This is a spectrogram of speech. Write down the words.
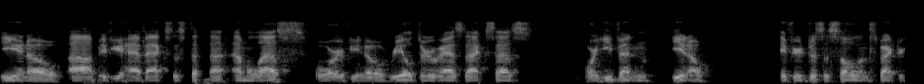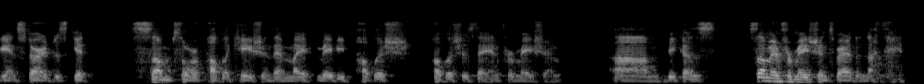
you know, um, if you have access to MLS or if you know realtor who has access, or even, you know, if you're just a sole inspector getting started, just get some sort of publication that might maybe publish publishes that information um, because some information is better than nothing.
